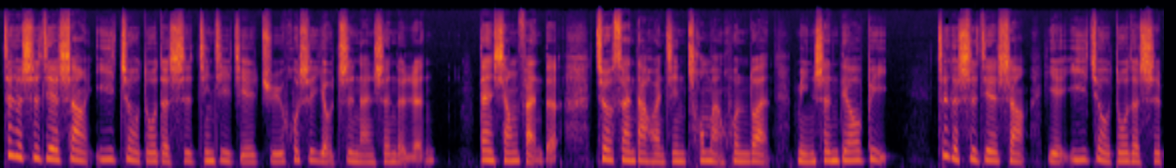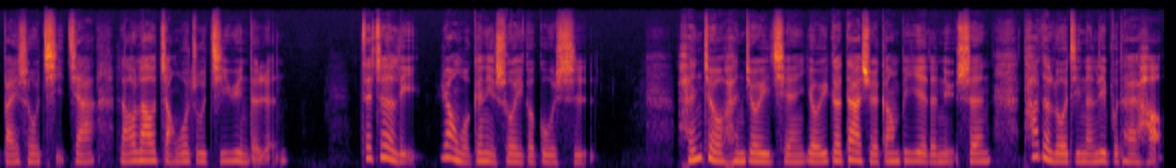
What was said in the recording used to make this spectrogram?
这个世界上依旧多的是经济拮据或是有志难伸的人。但相反的，就算大环境充满混乱，民生凋敝，这个世界上也依旧多的是白手起家、牢牢掌握住机运的人。在这里，让我跟你说一个故事。很久很久以前，有一个大学刚毕业的女生，她的逻辑能力不太好，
